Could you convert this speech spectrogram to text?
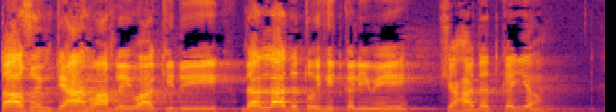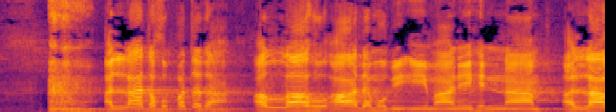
تاسو امتحان واخلئ واقع دوی د الله د توحید کلمې شهادت کوي الله ته خو پته ده الله عالم بإيمانهن الله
